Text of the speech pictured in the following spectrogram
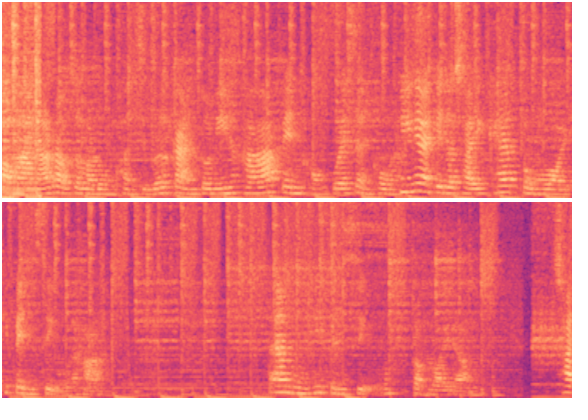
ต่อมานะเราจะมาลงคอนซีลเลอร์กันตัวนี้นะคะ เป็นของ Grace Co นะที่เนี่ยเกจะใช้แค่ตรงรอยที่เป็นสิวนะคะแต้มตรงที่เป็นสิวกับรอยดำใช้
